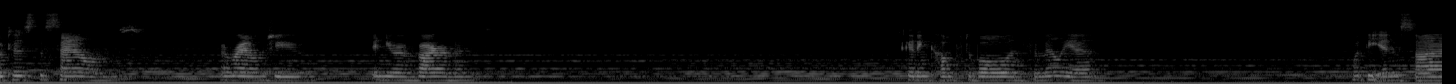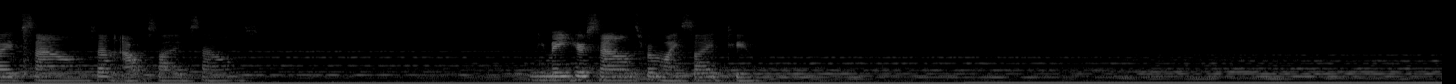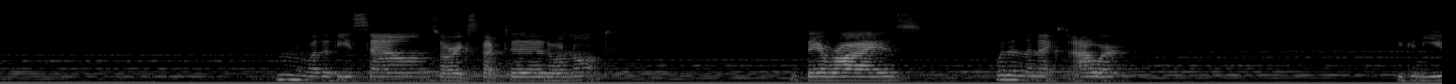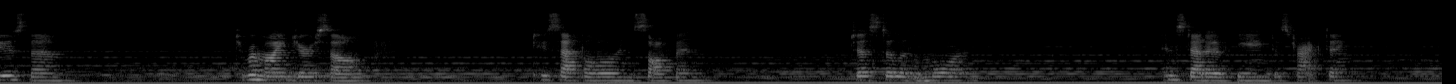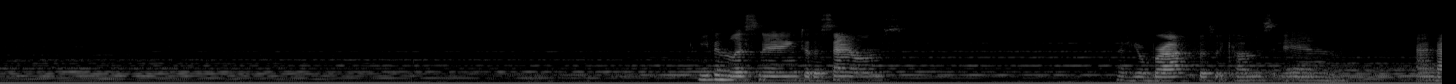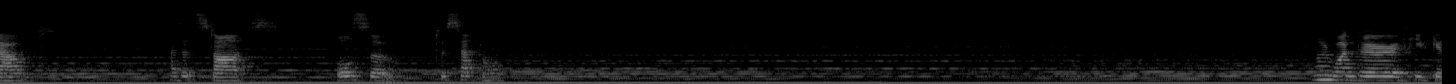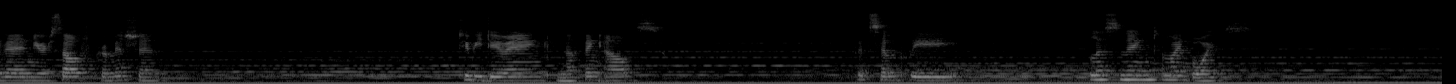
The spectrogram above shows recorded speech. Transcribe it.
Notice the sounds around you in your environment. Getting comfortable and familiar with the inside sounds and outside sounds. And you may hear sounds from my side too. Hmm, whether these sounds are expected or not. If they arise within the next hour, you can use them to remind yourself to settle and soften just a little more instead of being distracting. Even listening to the sounds of your breath as it comes in and out, as it starts also to settle. I wonder if you've given yourself permission to be doing nothing else but simply listening to my voice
